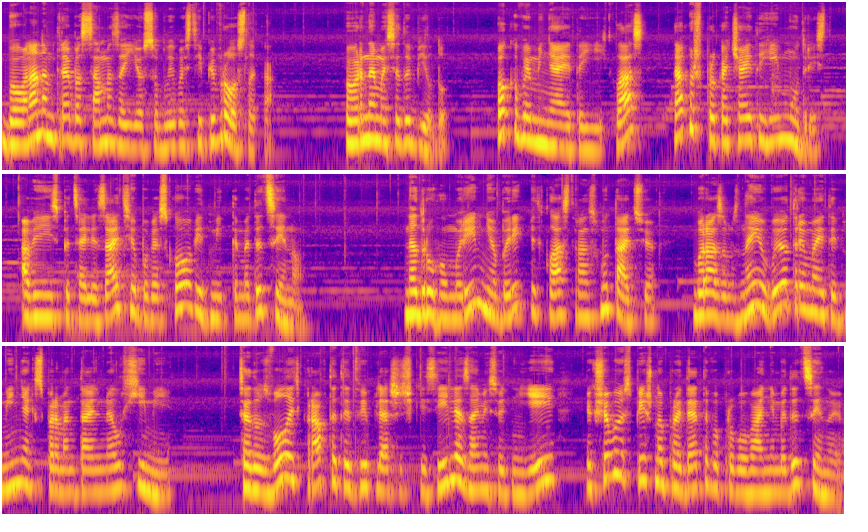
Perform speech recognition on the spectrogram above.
бо вона нам треба саме за її особливості піврослика. Повернемося до білду. Поки ви міняєте її клас, також прокачайте їй мудрість, а в її спеціалізації обов'язково відмітьте медицину. На другому рівні оберіть підклас трансмутацію, бо разом з нею ви отримаєте вміння експериментальної алхімії. Це дозволить крафтити дві пляшечки зілля замість однієї, якщо ви успішно пройдете випробування медициною.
